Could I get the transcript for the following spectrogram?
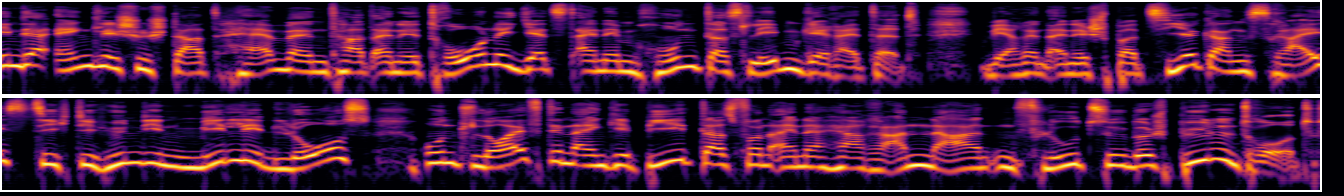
In der englischen Stadt Havant hat eine Drohne jetzt einem Hund das Leben gerettet. Während eines Spaziergangs reißt sich die Hündin Millie los und läuft in ein Gebiet, das von einer herannahenden Flut zu überspülen droht.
